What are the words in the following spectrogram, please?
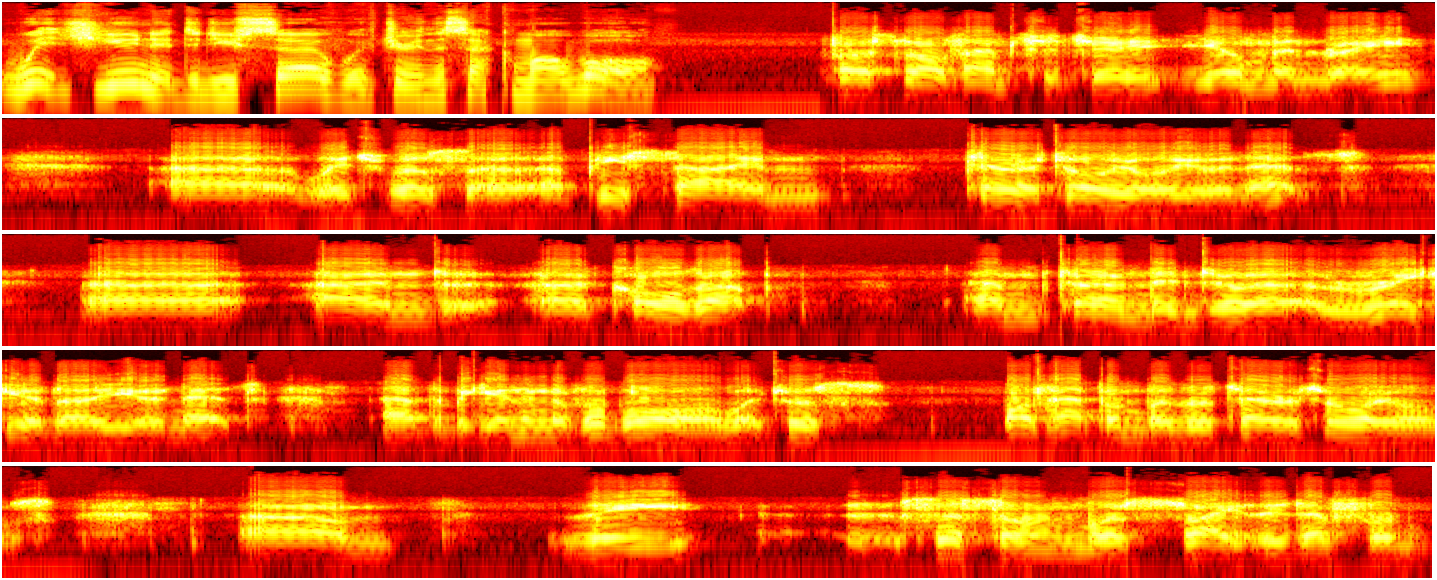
Which unit did you serve with during the Second World War? First Northamptonshire Yeomanry, uh, which was a, a, peacetime territorial unit, uh, and uh, called up and turned into a regular unit at the beginning of the war, which was what happened with the territorials. Um, the system was slightly different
